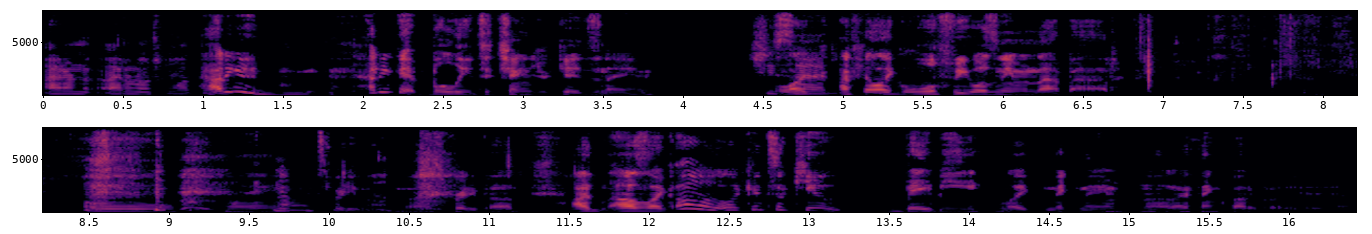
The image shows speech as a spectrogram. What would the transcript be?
I don't know. I don't know to what. How do you how do you get bullied to change your kid's name? She like said. I feel like Wolfie wasn't even that bad. Oh No, it's pretty bad. that was pretty bad. I I was like, oh, like it's a cute baby like nickname. Now that I think about it, but yeah, yeah.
